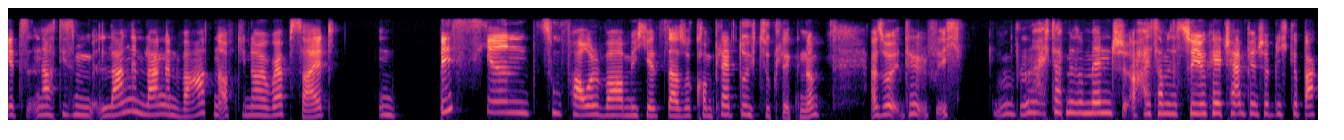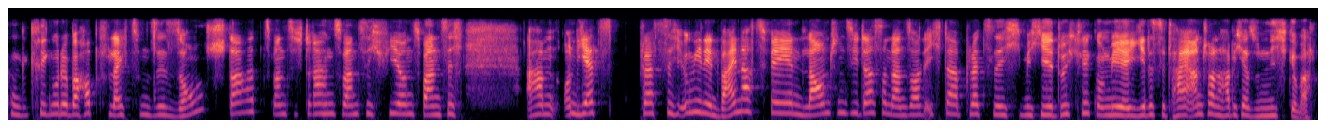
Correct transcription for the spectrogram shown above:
jetzt nach diesem langen, langen Warten auf die neue Website ein bisschen zu faul war, mich jetzt da so komplett durchzuklicken. Ne? Also ich ich dachte mir so, Mensch, ach, jetzt haben sie es zur UK Championship nicht gebacken gekriegt oder überhaupt vielleicht zum Saisonstart 2023, 2024. Ähm, und jetzt plötzlich irgendwie in den Weihnachtsferien launchen sie das und dann soll ich da plötzlich mich hier durchklicken und mir jedes Detail anschauen. Habe ich also nicht gemacht.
